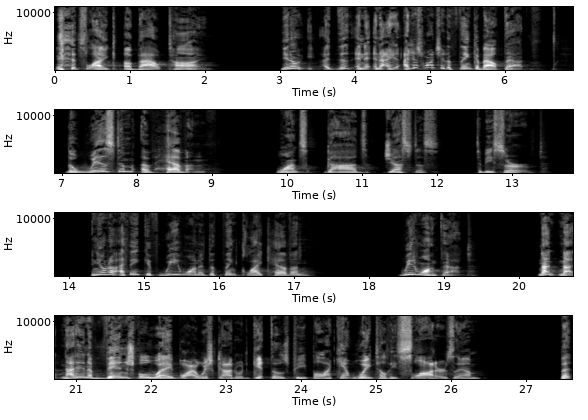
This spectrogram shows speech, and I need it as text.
It's like about time. You know, and, and I, I just want you to think about that. The wisdom of heaven wants God's justice to be served. And you know what? I think if we wanted to think like heaven, we'd want that. Not, not, not in a vengeful way. Boy, I wish God would get those people. I can't wait till he slaughters them. But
